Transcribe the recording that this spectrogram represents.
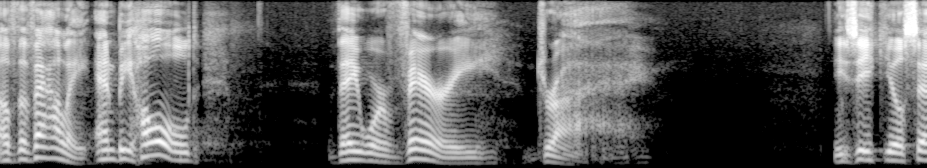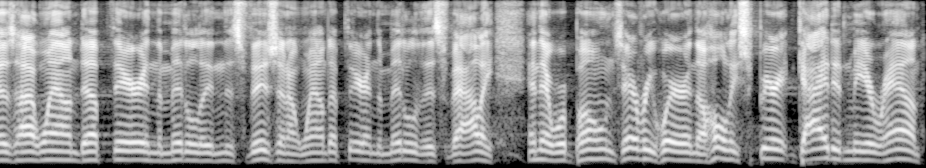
of the valley. And behold, they were very dry. Ezekiel says, I wound up there in the middle, in this vision, I wound up there in the middle of this valley, and there were bones everywhere, and the Holy Spirit guided me around.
